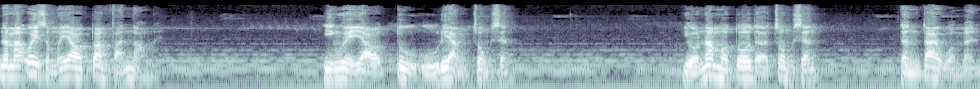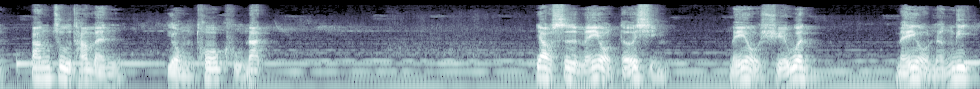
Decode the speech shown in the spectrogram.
那么，为什么要断烦恼呢？因为要度无量众生，有那么多的众生等待我们帮助他们永脱苦难。要是没有德行，没有学问，没有能力，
